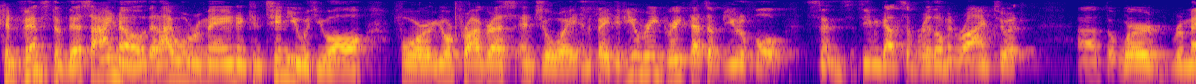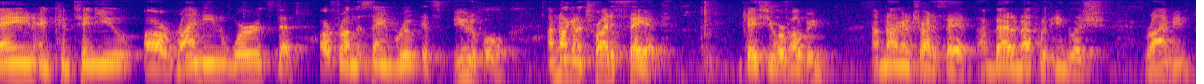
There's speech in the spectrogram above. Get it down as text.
Convinced of this, I know that I will remain and continue with you all for your progress and joy in the faith. If you read Greek, that's a beautiful sentence. It's even got some rhythm and rhyme to it. Uh, the word remain and continue are rhyming words that are from the same root. It's beautiful. I'm not going to try to say it, in case you were hoping. I'm not going to try to say it. I'm bad enough with English rhyming.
